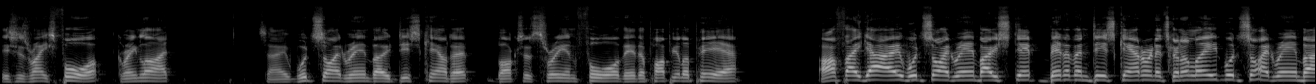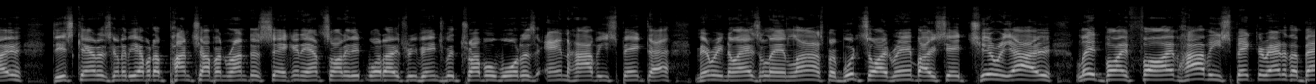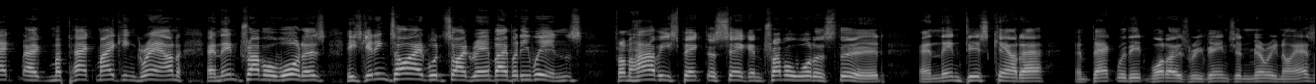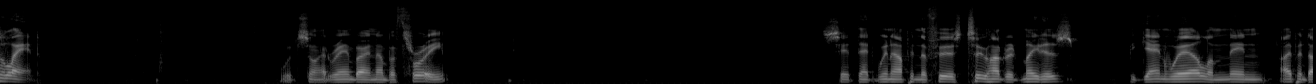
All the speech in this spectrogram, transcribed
This is race four, green light. So Woodside Rambo discounter, boxes three and four. They're the popular pair. Off they go. Woodside Rambo step better than Discounter, and it's going to lead Woodside Rambo. Discounter's going to be able to punch up and run to second. Outside of it, Watto's Revenge with Trouble Waters and Harvey Spectre. Mary Nyasaland last, but Woodside Rambo said cheerio, led by five. Harvey Spectre out of the back uh, pack making ground, and then Trouble Waters. He's getting tired, Woodside Rambo, but he wins from Harvey Spectre second, Trouble Waters third, and then Discounter. And back with it, Watto's Revenge and Merry Nyasaland. Woodside Rambo number three. Set that win up in the first 200 metres. Began well and then opened up.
